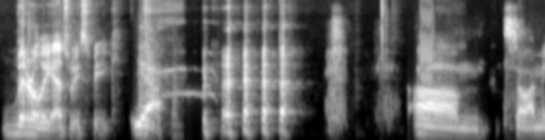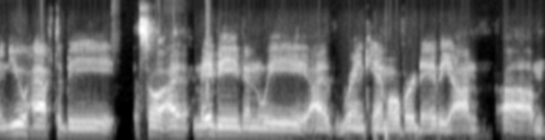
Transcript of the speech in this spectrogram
Literally as we speak. Yeah. Um, so I mean, you have to be. So I maybe even we I rank him over Daviyon um,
